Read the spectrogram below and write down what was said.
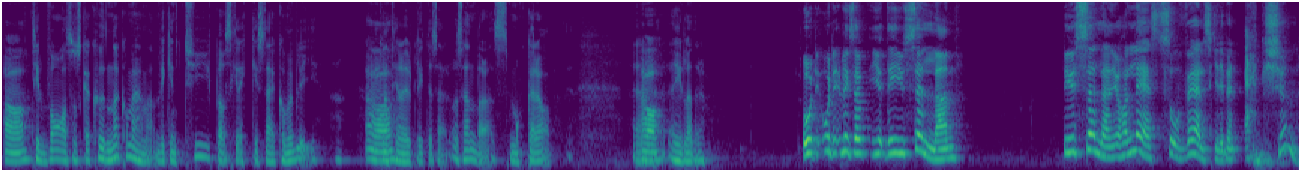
Ja, till vad som ska kunna komma hemma. Vilken typ av skräckis det här kommer bli. ja. Planterar ut lite så här och sen bara smockar av. Eh, Ja. Jag gillade det. Och, det- och det, liksom, det är ju sällan... Det är ju sällan jag har läst så välskriven action.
